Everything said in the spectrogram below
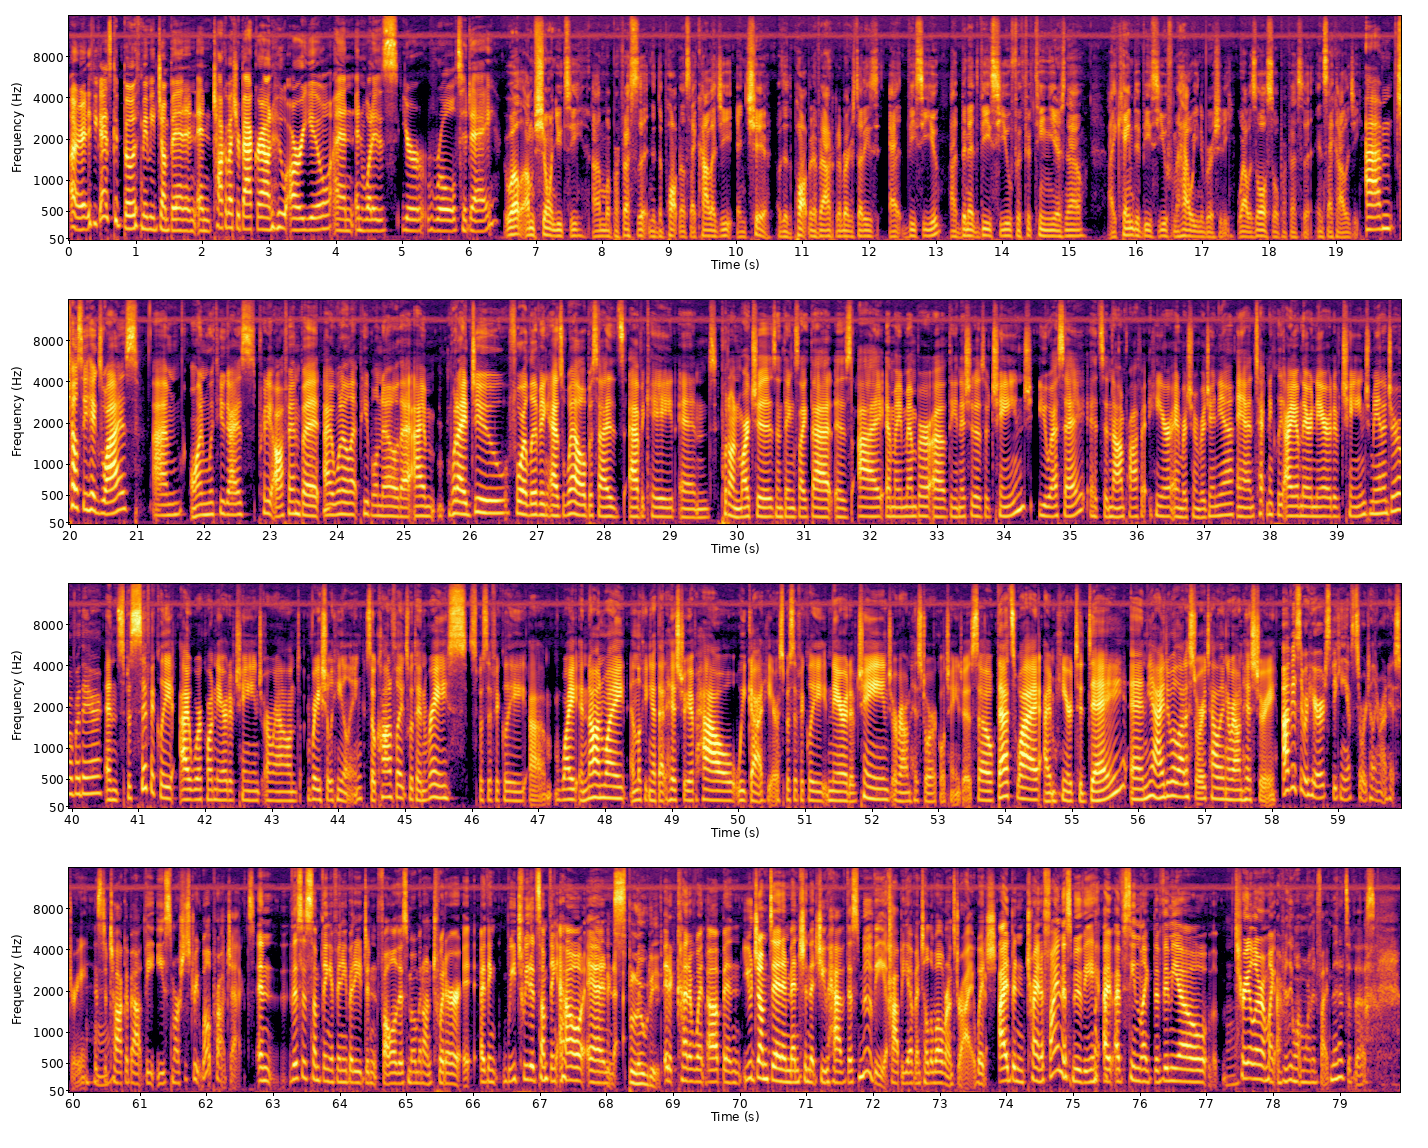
All right. If you guys could both maybe jump in and, and talk about your background, who are you, and and what is your role today? Well, I'm Sean Utsey. I'm a professor in the Department of Psychology and chair of the Department of African American Studies at VCU. I've been at VCU for 15 years now. I came to VCU from Howard University, where I was also a professor in psychology. I'm Chelsea Higgs Wise. I'm on with you guys pretty often, but I want to let people know that I'm what I do for a living as well, besides advocate and put on marches and things like that, is I am a member of the Initiatives of Change USA. It's a nonprofit here in Richmond, Virginia, and technically I am their narrative change manager over there. And specifically, I work on narrative change around racial healing. So conflicts within race, specifically um, white and non-white, and looking at that history of how we got here, specifically narrative change around historical changes. So that's why I'm here today. And yeah, I do a lot of storytelling around history. Obviously, we're here speaking of storytelling around history, is to mhm. talk about the East Marshall Street Well Project. And this is something, if anybody didn't follow this moment on Twitter, it, I think we tweeted something out and Exploded. it kind of went up and you jumped in and mentioned that you have this movie a copy of until the well runs dry which i'd been trying to find this movie I, i've seen like the vimeo mm-hmm. trailer i'm like i really want more than five minutes of this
